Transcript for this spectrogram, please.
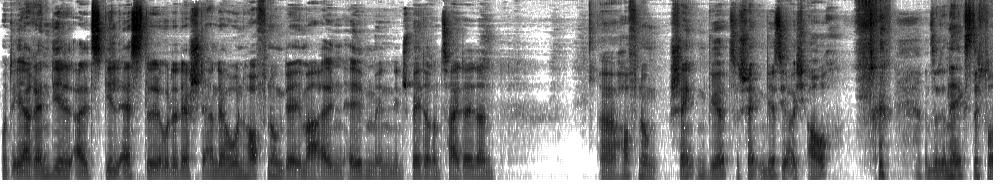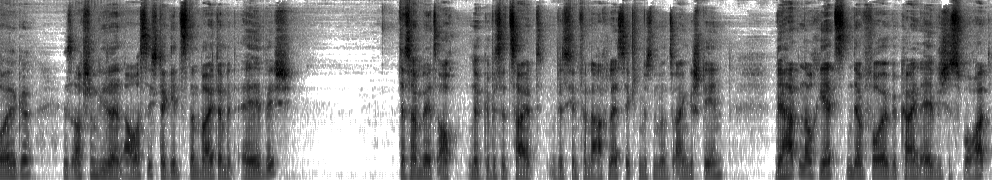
und eher Rendil als Gil Estel oder der Stern der hohen Hoffnung, der immer allen Elben in den späteren Zeitaltern äh, Hoffnung schenken wird, so schenken wir sie euch auch. Unsere nächste Folge ist auch schon wieder in Aussicht. Da geht es dann weiter mit Elbisch. Das haben wir jetzt auch eine gewisse Zeit ein bisschen vernachlässigt, müssen wir uns eingestehen. Wir hatten auch jetzt in der Folge kein elbisches Wort.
